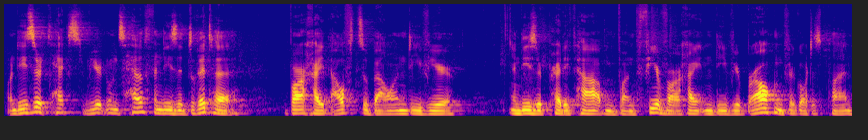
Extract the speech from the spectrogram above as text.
Und dieser Text wird uns helfen, diese dritte Wahrheit aufzubauen, die wir in dieser Predigt haben, von vier Wahrheiten, die wir brauchen für Gottes Plan,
